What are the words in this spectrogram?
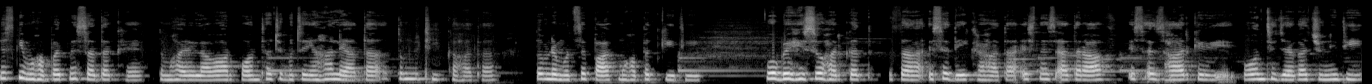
جس کی محبت میں صدق ہے۔ تمہارے علاوہ اور کون تھا جو مجھے یہاں لے آتا؟ تم نے ٹھیک کہا تھا۔ تم نے مجھ سے پاک محبت کی تھی۔ وہ بے حص و حرکت تھا اسے دیکھ رہا تھا۔ اس نے اس اعتراف، اس اظہار کے لیے کون سی جگہ چنی تھی؟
